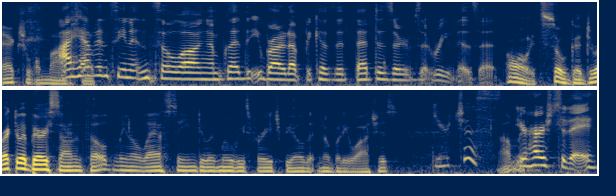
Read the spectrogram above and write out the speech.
actual mob. I stuff. haven't seen it in so long. I'm glad that you brought it up because it, that deserves a revisit. Oh, it's so good. Directed by Barry Sonnenfeld. You know, last seen doing movies for HBO that nobody watches. You're just I'm you're a- harsh today.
